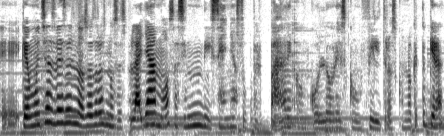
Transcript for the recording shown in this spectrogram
eh, que muchas veces nosotros nos explayamos haciendo un diseño súper padre con colores, con filtros, con lo que tú quieras.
